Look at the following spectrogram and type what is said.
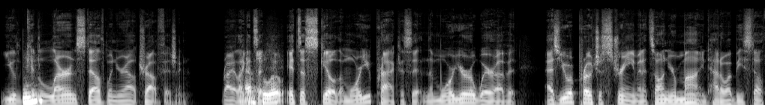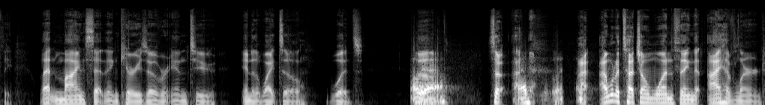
you can mm-hmm. learn stealth when you're out trout fishing right like it's a, Absolutely. it's a skill the more you practice it and the more you're aware of it as you approach a stream and it's on your mind how do i be stealthy that mindset then carries over into into the whitetail woods oh um, yeah, so I. I, I want to touch on one thing that I have learned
